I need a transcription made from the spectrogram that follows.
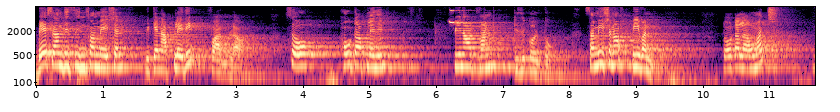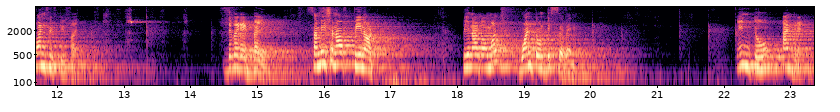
Based on this information, we can apply the formula. So, how to apply the P naught 1 is equal to summation of P1 total how much 155 divided by summation of P naught. P naught how much? 127 into 100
